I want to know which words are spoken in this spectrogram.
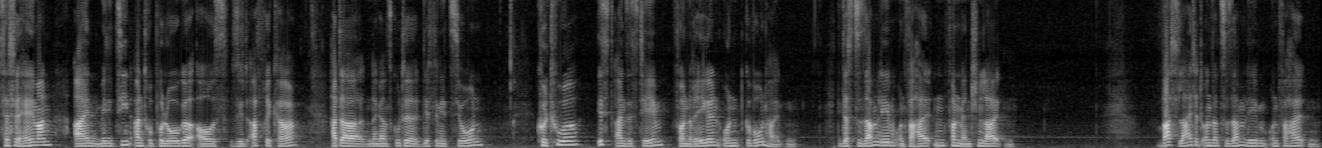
Cecil Hellmann, ein Medizinanthropologe aus Südafrika, hat da eine ganz gute Definition. Kultur ist ein System von Regeln und Gewohnheiten, die das Zusammenleben und Verhalten von Menschen leiten. Was leitet unser Zusammenleben und Verhalten?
